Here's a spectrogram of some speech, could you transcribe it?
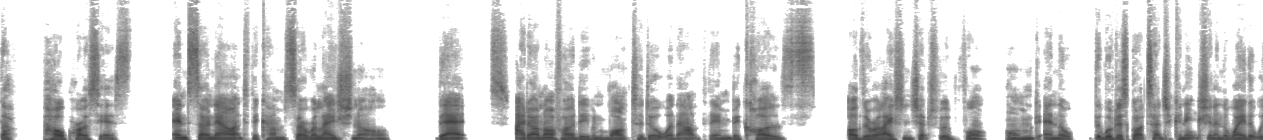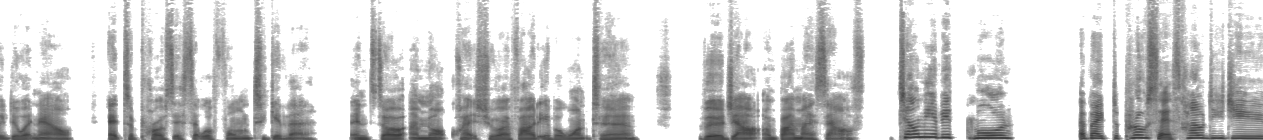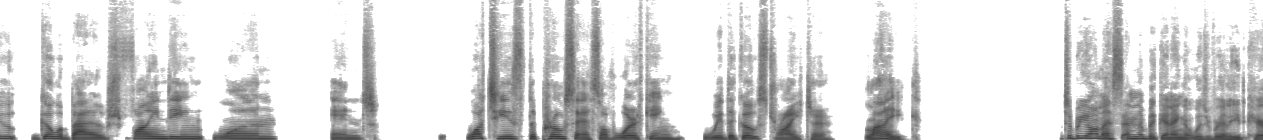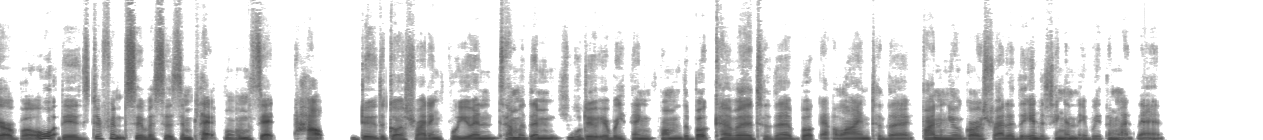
the whole process. And so now it's become so relational that I don't know if I'd even want to do it without them because of the relationships we've formed and the, we've just got such a connection in the way that we do it now. It's a process that we've formed together. And so I'm not quite sure if I'd ever want to verge out by myself. Tell me a bit more about the process. How did you go about finding one? And what is the process of working with a ghostwriter like? To be honest, in the beginning, it was really terrible. There's different services and platforms that help do the ghostwriting for you. And some of them will do everything from the book cover to the book outline to the finding your ghostwriter, the editing and everything like that.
